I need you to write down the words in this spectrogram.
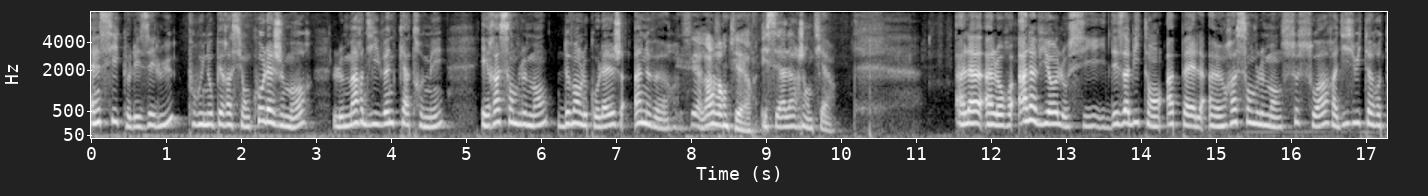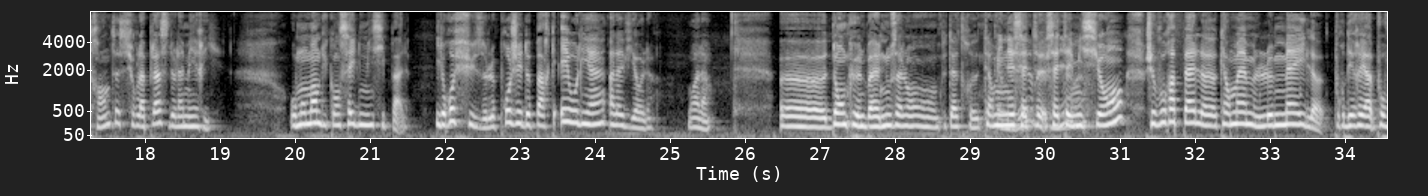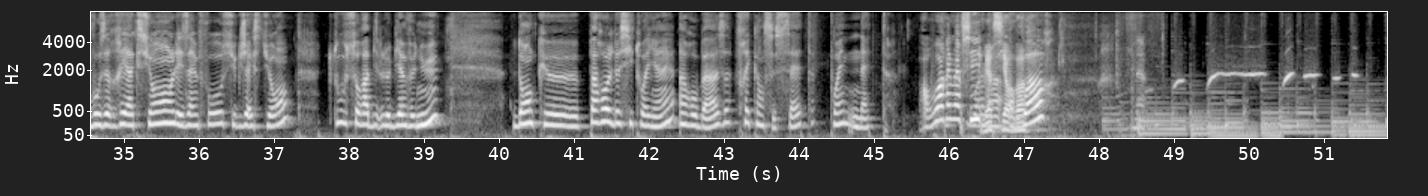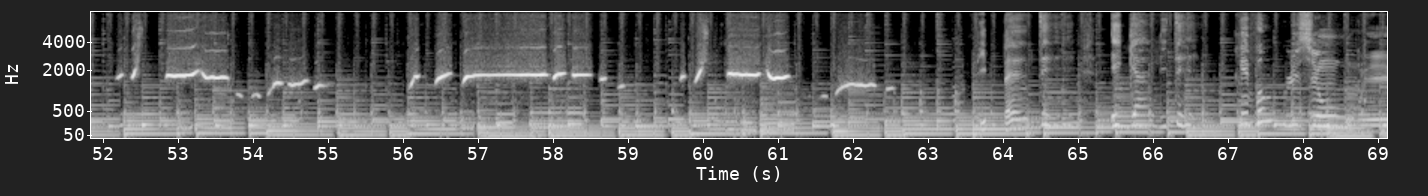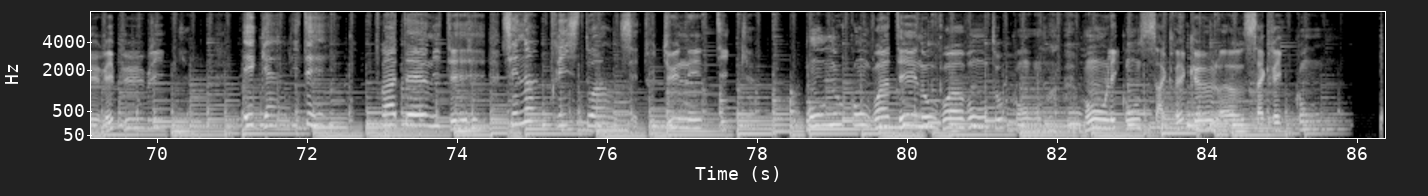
ainsi que les élus, pour une opération collège mort le mardi 24 mai et rassemblement devant le collège à 9h. Et c'est à l'Argentière. Et c'est à l'Argentière. Alors, à la Viole aussi, des habitants appellent à un rassemblement ce soir à 18h30 sur la place de la mairie, au moment du conseil municipal. Ils refusent le projet de parc éolien à la Viole. Voilà. Euh, donc, ben, nous allons peut-être terminer cette, cette émission. Je vous rappelle euh, quand même le mail pour, des pour vos réactions, les infos, suggestions. Tout sera le bienvenu. Donc, parole de citoyen, fréquence7.net. Au revoir et merci. Merci, au revoir. égalité, c'est notre histoire, c'est toute une éthique. On nous convoite et nos voix vont au con, on les consacre que leur sacré con.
